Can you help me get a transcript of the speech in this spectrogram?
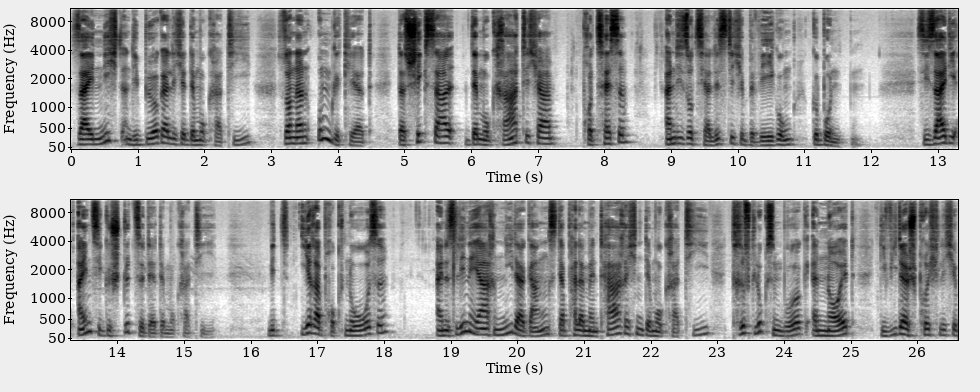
sei nicht an die bürgerliche Demokratie, sondern umgekehrt das Schicksal demokratischer Prozesse an die sozialistische Bewegung gebunden. Sie sei die einzige Stütze der Demokratie. Mit ihrer Prognose eines linearen Niedergangs der parlamentarischen Demokratie trifft Luxemburg erneut die widersprüchliche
